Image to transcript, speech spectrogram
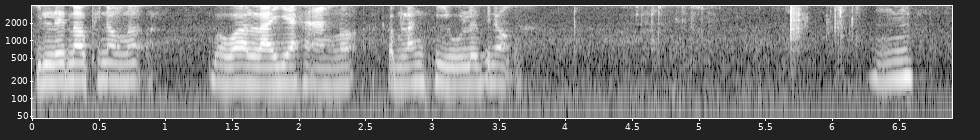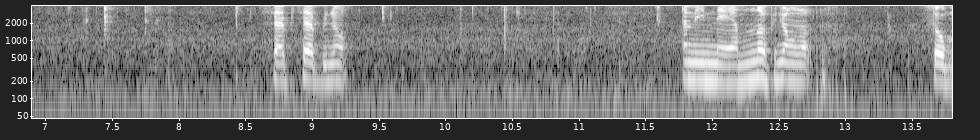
กินเลยเนาะพี่น้องเนาะบอกว่าลายยาห่างเนาะกำลังหิวเลยพี่น้องอืมแซ่บๆพี่น้อง อันนี้แหนมเนาะพี่น้องเนาะสม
